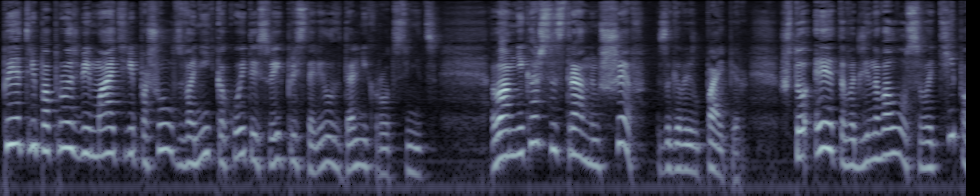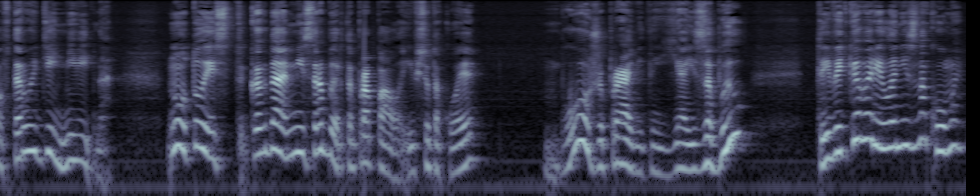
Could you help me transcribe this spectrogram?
Петри по просьбе матери пошел звонить какой-то из своих престарелых дальних родственниц. «Вам не кажется странным, шеф, — заговорил Пайпер, — что этого длинноволосого типа второй день не видно? Ну, то есть, когда мисс Роберта пропала и все такое?» «Боже праведный, я и забыл! Ты ведь говорила незнакомый!»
